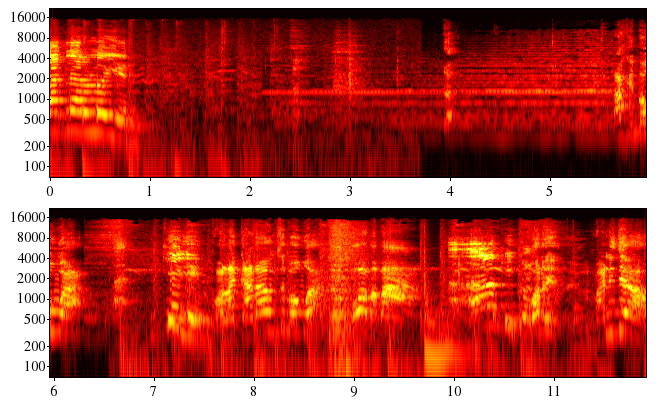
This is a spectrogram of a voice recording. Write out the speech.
লাগলে আরও লইয়েন। ওকে বৌবা কি হইলে গলা কাটা হচ্ছে বৌবা ও বাবা। কি কর? পরে পানি দাও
